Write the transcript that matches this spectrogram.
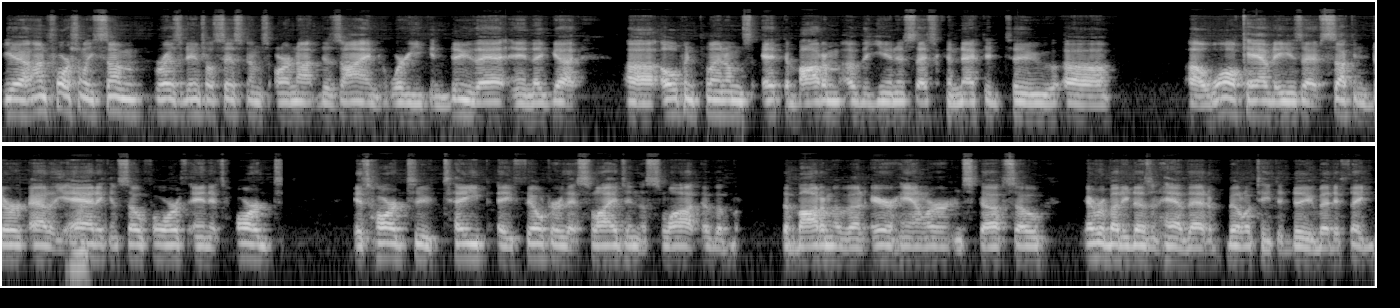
yeah, unfortunately, some residential systems are not designed where you can do that, and they've got uh, open plenums at the bottom of the units that's connected to uh, uh, wall cavities that's sucking dirt out of the attic and so forth. And it's hard, to, it's hard to tape a filter that slides in the slot of the the bottom of an air handler and stuff. So everybody doesn't have that ability to do. But if they,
